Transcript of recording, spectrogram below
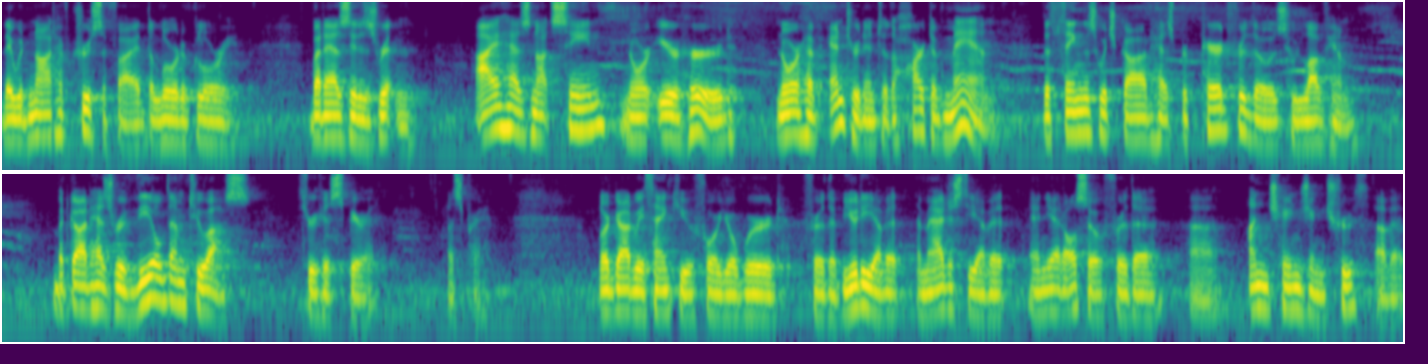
they would not have crucified the Lord of glory. But as it is written, Eye has not seen, nor ear heard, nor have entered into the heart of man the things which God has prepared for those who love him. But God has revealed them to us through his Spirit. Let's pray. Lord God, we thank you for your word, for the beauty of it, the majesty of it, and yet also for the uh, unchanging truth of it.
